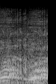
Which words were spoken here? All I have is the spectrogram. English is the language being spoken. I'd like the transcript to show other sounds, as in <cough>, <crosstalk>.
Whoa! <laughs>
